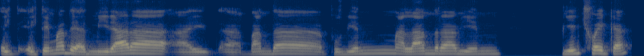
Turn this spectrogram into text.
el tema de admirar a, a, a, banda, pues bien malandra, bien, bien chueca,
